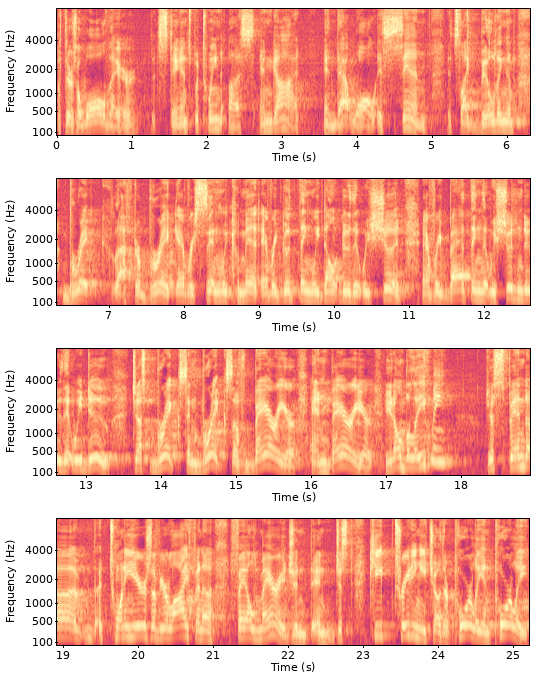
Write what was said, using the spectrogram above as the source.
but there's a wall there that stands between us and God and that wall is sin. It's like building a brick after brick, every sin we commit, every good thing we don't do that we should, every bad thing that we shouldn't do that we do. Just bricks and bricks of barrier and barrier. You don't believe me? Just spend uh, 20 years of your life in a failed marriage and, and just keep treating each other poorly and poorly,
